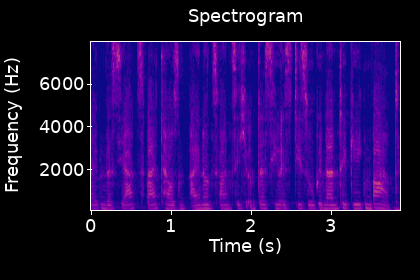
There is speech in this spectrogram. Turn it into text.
schreiben das Jahr 2021 und das hier ist die sogenannte Gegenwart.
